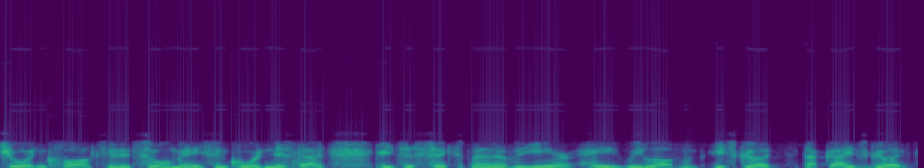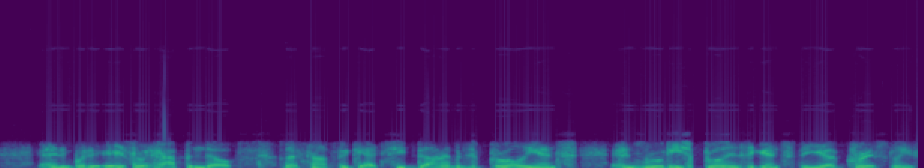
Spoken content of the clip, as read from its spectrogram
Jordan Clarkson, it's so amazing, Gordon, is that he's the sixth man of the year. Hey, we love him. He's good. That guy's good. And but here's what happened though. Let's not forget. See Donovan's brilliance and Rudy's brilliance against the uh, Grizzlies.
